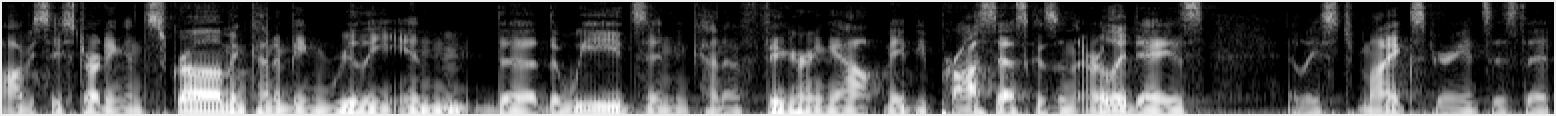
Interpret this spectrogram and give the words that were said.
obviously starting in Scrum and kind of being really in mm-hmm. the the weeds and kind of figuring out maybe process because in the early days, at least my experience is that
